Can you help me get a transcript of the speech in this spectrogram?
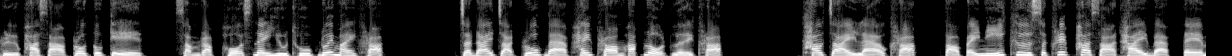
หรือภาษาโปรตุเกสสำหรับโพสต์ใน YouTube ด้วยไหมครับ จะได้จัดรูปแบบให้พร้อมอัปโหลดเลยครับ เข้าใจแล้วครับ ต่อไปนี้คือสคริปต์ภาษาไทยแบบเต็ม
